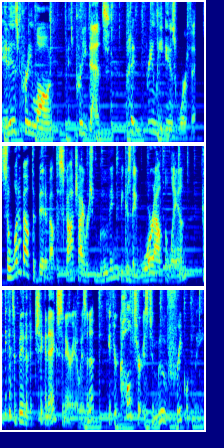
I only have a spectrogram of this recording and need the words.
it is pretty long, it's pretty dense, but it really is worth it. So what about the bit about the Scotch-Irish moving because they wore out the land? I think think it's a bit of a chicken egg scenario, isn't it? If your culture is to move frequently,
